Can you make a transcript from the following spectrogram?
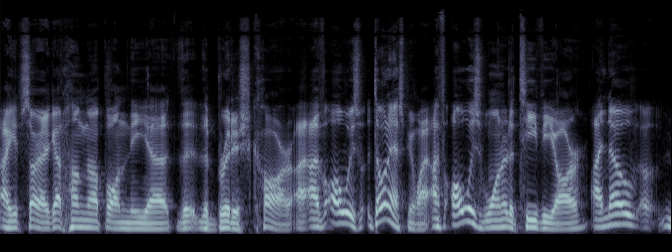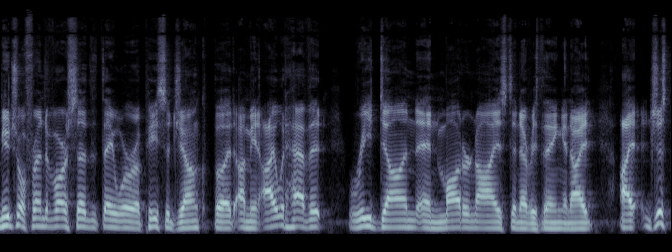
I sorry, I got hung up on the uh, the the British car. I, I've always don't ask me why. I've always wanted a TVR. I know a mutual friend of ours said that they were a piece of junk, but I mean, I would have it redone and modernized and everything. And I I just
